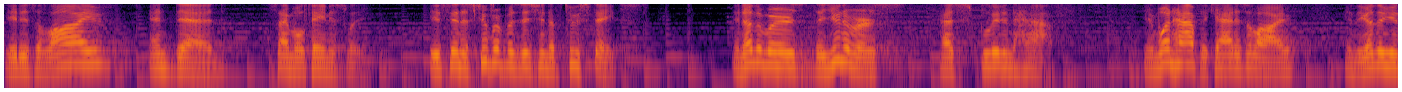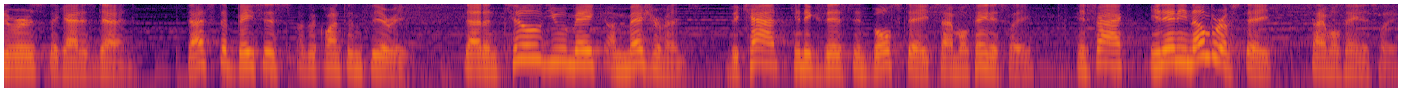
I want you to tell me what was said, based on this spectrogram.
It is alive and dead simultaneously. It's in a superposition of two states. In other words, the universe has split in half. In one half, the cat is alive. In the other universe, the cat is dead. That's the basis of the quantum theory that until you make a measurement the cat can exist in both states simultaneously. In fact, in any number of states simultaneously.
